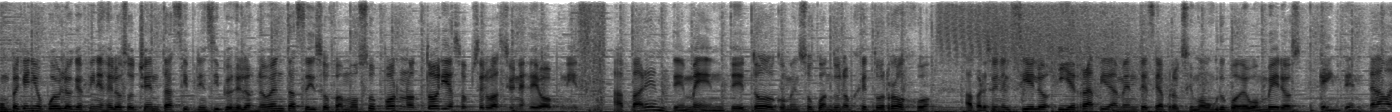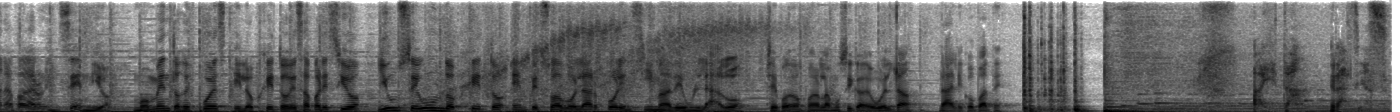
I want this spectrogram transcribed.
Un pequeño pueblo que a fines de los 80 y principios de los 90 se hizo famoso por notorias observaciones de ovnis. Aparentemente, todo comenzó cuando un objeto rojo apareció en el cielo y rápidamente se aproximó un grupo de bomberos que intentaban apagar un incendio. Momentos después, el objeto desapareció y un segundo objeto empezó a volar por encima de un lago. Che, ¿podemos poner la música de vuelta? Dale, copate. Ahí está, gracias.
